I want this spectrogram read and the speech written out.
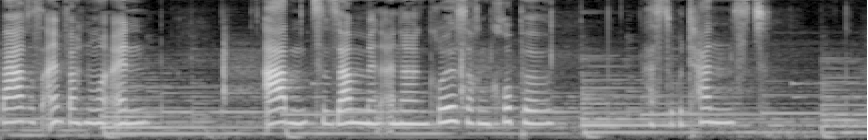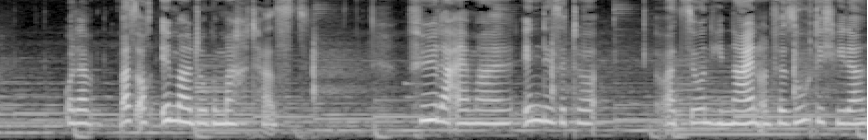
war es einfach nur ein Abend zusammen in einer größeren Gruppe? Hast du getanzt? Oder was auch immer du gemacht hast. Fühle einmal in die Situation hinein und versuch dich wieder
